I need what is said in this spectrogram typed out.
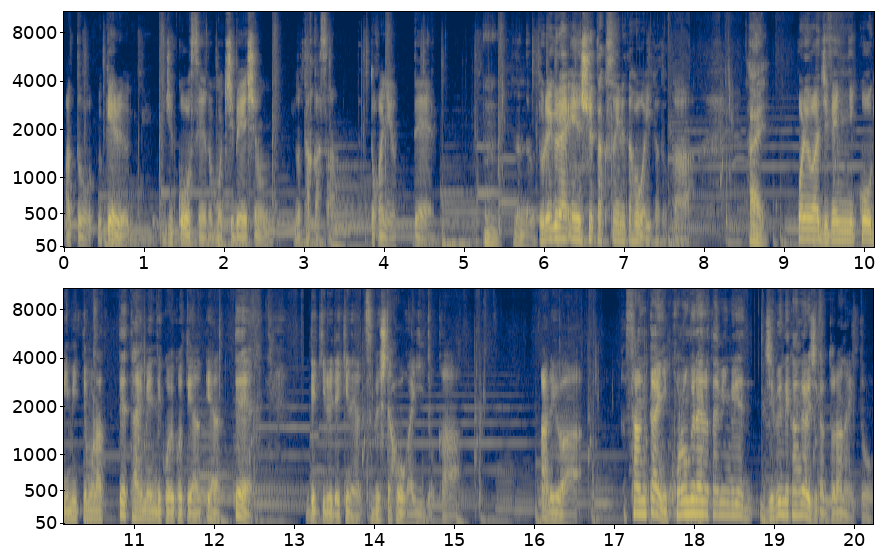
あと受ける受講生のモチベーションの高さとかによって、うん。なんだろう、どれぐらい演習たくさん入れた方がいいかとか、はい。これは事前に講義見てもらって、対面でこういうことややって、できるできないを潰した方がいいとか、あるいは3回にこのぐらいのタイミングで自分で考える時間取らないと、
